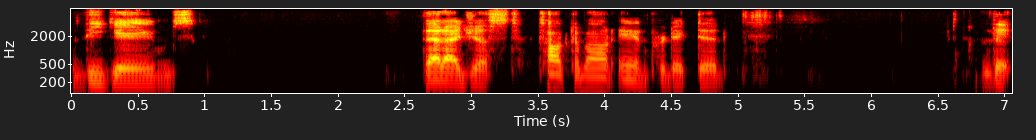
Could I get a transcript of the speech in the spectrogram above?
the games that I just talked about and predicted. The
